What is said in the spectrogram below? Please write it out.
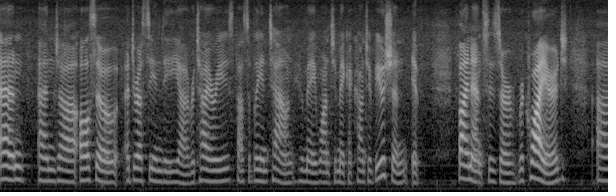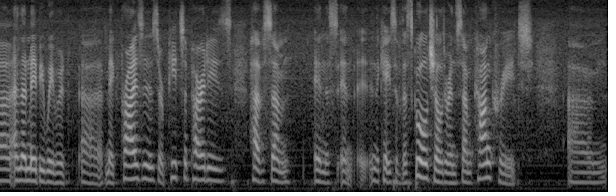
And, and uh, also addressing the uh, retirees, possibly in town, who may want to make a contribution if finances are required. Uh, and then maybe we would make prizes or pizza parties, have some, in, this, in, in the case of the school children, some concrete um,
